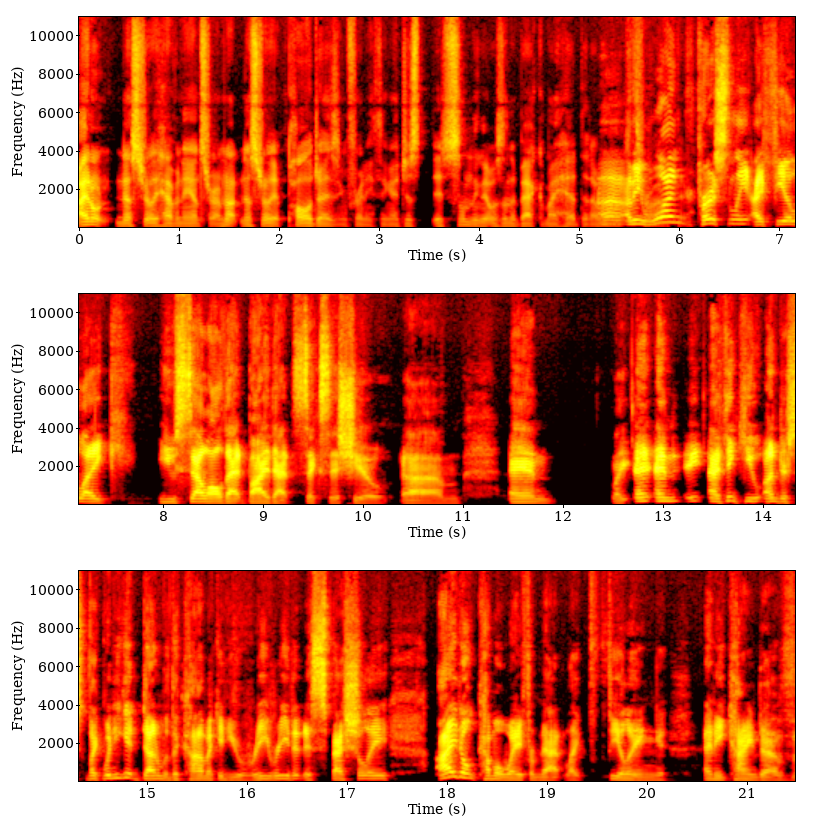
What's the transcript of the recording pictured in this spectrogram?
I don't necessarily have an answer. I'm not necessarily apologizing for anything. I just it's something that was in the back of my head that I Uh, I mean, one personally, I feel like you sell all that by that six issue, um, and like, and, and I think you understand. Like when you get done with the comic and you reread it, especially, I don't come away from that like feeling any kind of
